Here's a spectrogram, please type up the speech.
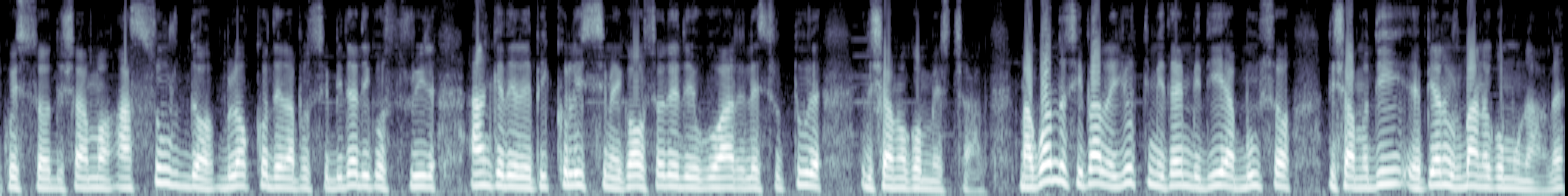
questo diciamo, assurdo blocco della possibilità di costruire anche delle piccolissime cose o di adeguare le strutture diciamo, commerciali. Ma quando si parla negli ultimi tempi di abuso diciamo, di eh, piano urbano comunale,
